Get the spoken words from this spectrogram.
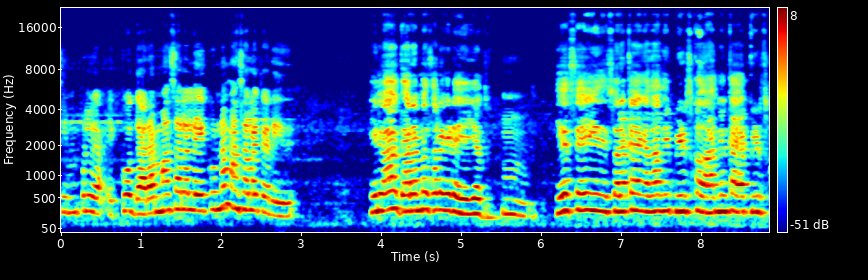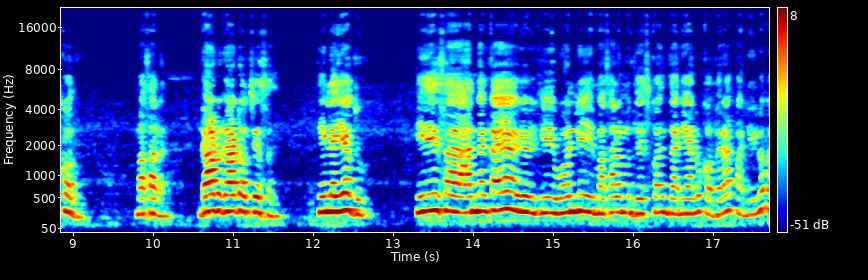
సింపుల్గా. ఎక్కువ గరం మసాలా లేకుండా మసాలా కర్రీ ఇది. ఇలా గరం మసాలా కూడా వేయద్దు. వేస్తే ఇది సొరకాయ కదా అది పీడ్చుకోదు ఆనియనకాయ పీడ్చుకోదు మసాలా. ఘాటు ఘాటు వచ్చేస్తుంది. ఇలా వేయద్దు. ఇది ఇది ఓన్లీ మసాలా ముద్ద వేసుకొని ధనియాలు కొబ్బరి పల్లీలు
